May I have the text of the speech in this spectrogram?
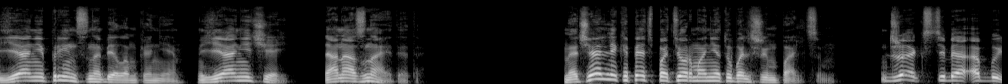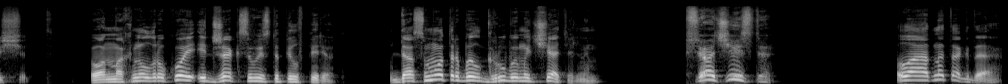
Я не принц на белом коне. Я ничей. Она знает это. Начальник опять потер монету большим пальцем. «Джекс тебя обыщет». Он махнул рукой, и Джекс выступил вперед. Досмотр был грубым и тщательным. «Все чисто». «Ладно тогда».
